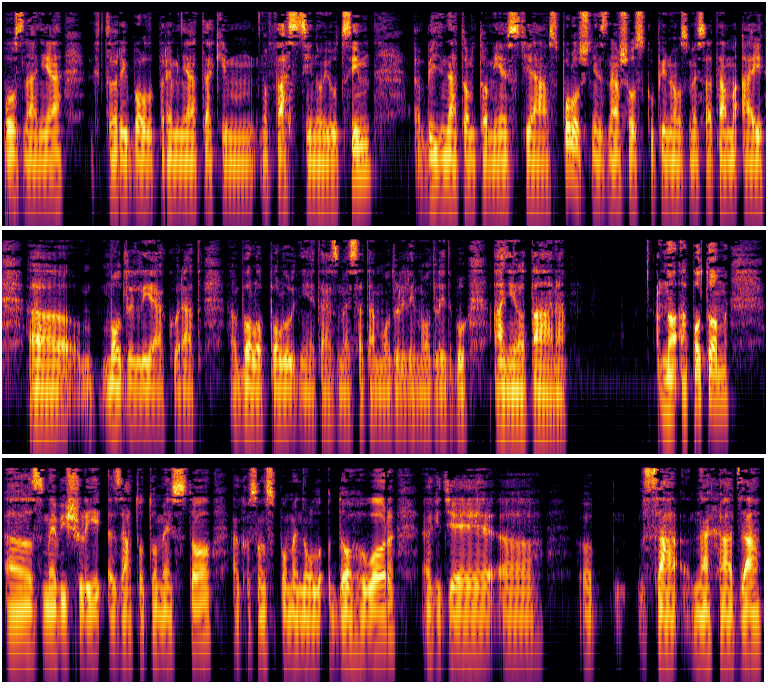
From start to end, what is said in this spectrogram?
poznania, ktorý bol pre mňa takým fascinujúcim byť na tomto mieste a spoločne s našou skupinou sme sa tam aj modlili, akurát bolo poludnie, tak sme sa tam modlili modlitbu Aniel Pána. No a potom uh, sme vyšli za toto mesto, ako som spomenul, dohovor, kde uh, sa nachádza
